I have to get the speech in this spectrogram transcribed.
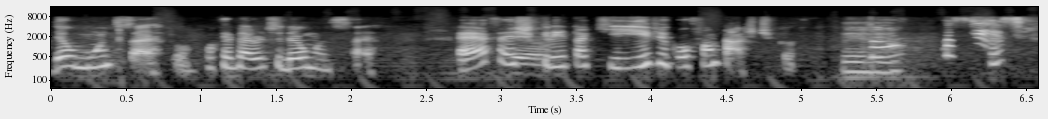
deu muito certo, porque Verity deu muito certo. Essa escrita aqui ficou fantástica. Uhum. Então, paciência.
